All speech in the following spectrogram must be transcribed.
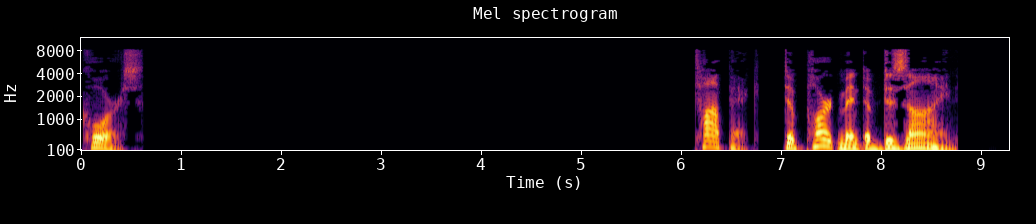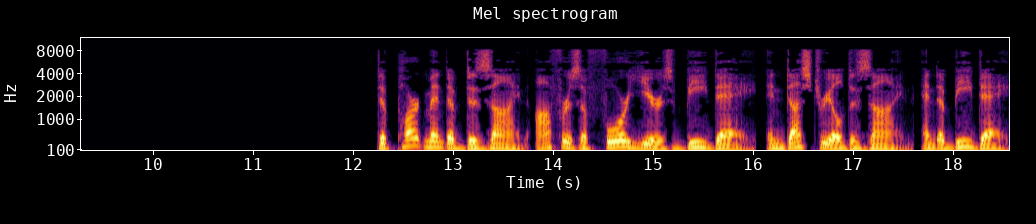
course. Topic: Department of Design. Department of Design offers a four years B.Day, Industrial Design, and a B.Day,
